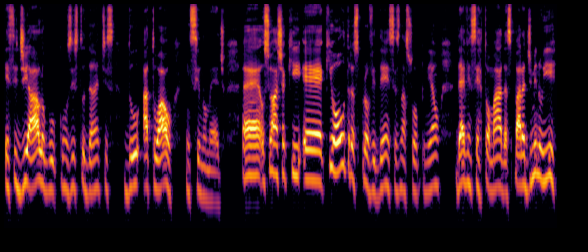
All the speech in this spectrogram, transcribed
esse diálogo com os estudantes do atual ensino médio. É, o senhor acha que, é, que outras providências, na sua opinião, devem ser tomadas para diminuir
